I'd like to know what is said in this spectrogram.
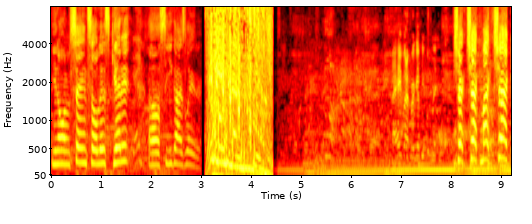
You know what I'm saying? So let's get it. I'll see you guys later. I hate when I forget people's names. Check, check, mic check.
